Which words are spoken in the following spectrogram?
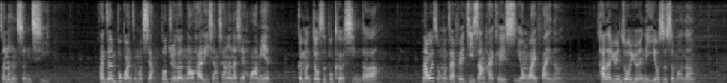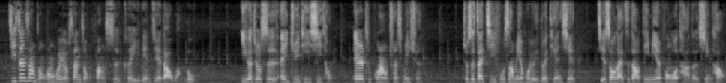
真的很神奇。反正不管怎么想，都觉得脑海里想象的那些画面根本都是不可行的啊。那为什么在飞机上还可以使用 WiFi 呢？它的运作原理又是什么呢？机身上总共会有三种方式可以连接到网络，一个就是 AGT 系统 （Air to Ground Transmission）。就是在肌肤上面会有一对天线，接收来自到地面蜂窝塔的信号，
